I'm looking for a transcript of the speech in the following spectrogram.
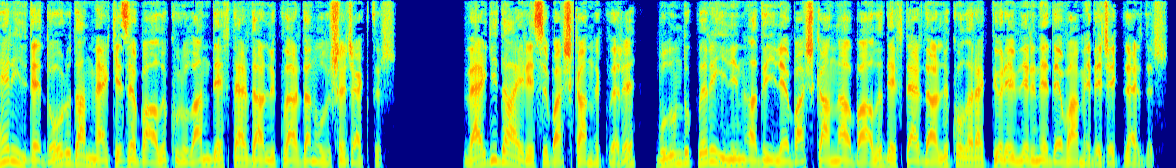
her ilde doğrudan merkeze bağlı kurulan defterdarlıklardan oluşacaktır. Vergi Dairesi Başkanlıkları, bulundukları ilin adı ile başkanlığa bağlı defterdarlık olarak görevlerine devam edeceklerdir.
